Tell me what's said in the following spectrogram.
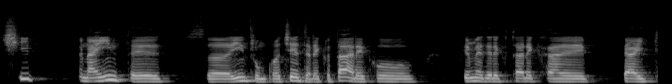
și înainte să intru în proces de recrutare cu firme de recrutare care pe IT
